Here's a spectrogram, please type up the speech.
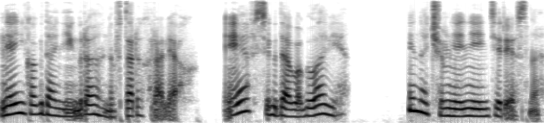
Я никогда не играю на вторых ролях. Я всегда во главе. Иначе мне не интересно.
